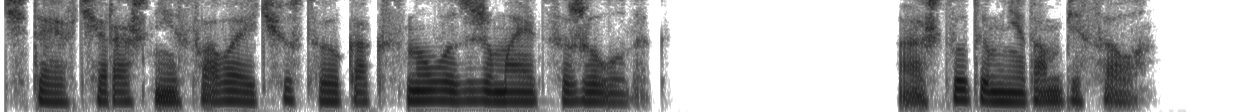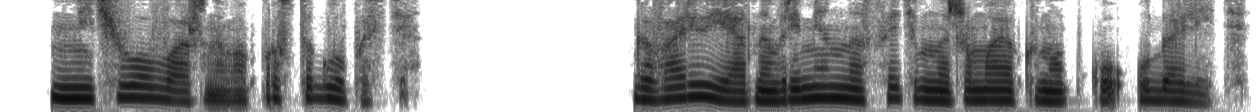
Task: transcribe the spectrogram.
Читая вчерашние слова и чувствую, как снова сжимается желудок. «А что ты мне там писала?» «Ничего важного, просто глупости». Говорю и одновременно с этим нажимаю кнопку «Удалить».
